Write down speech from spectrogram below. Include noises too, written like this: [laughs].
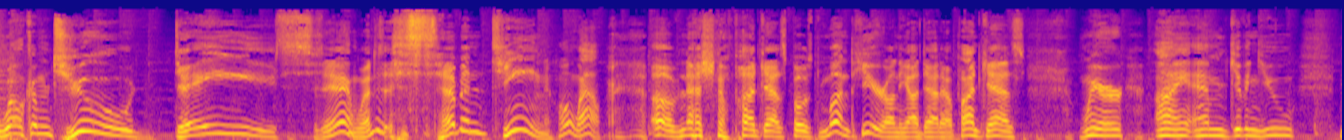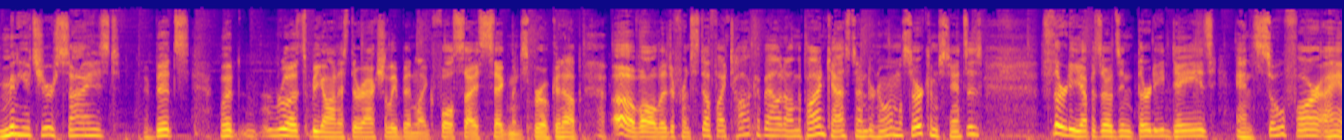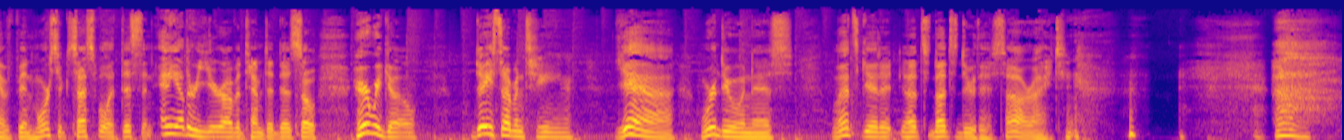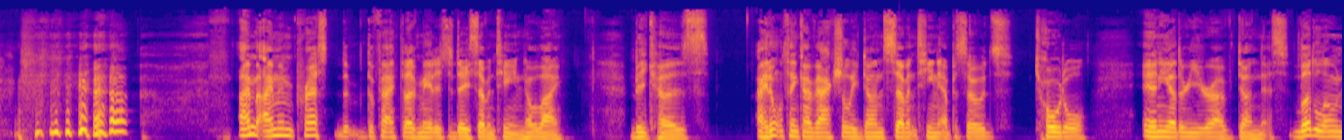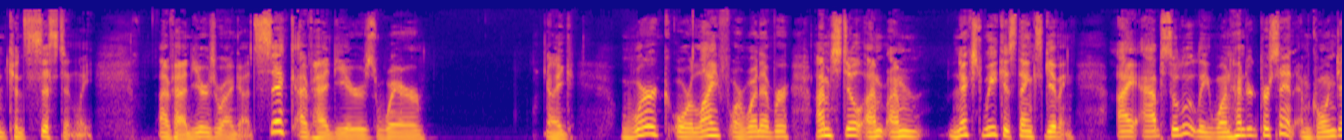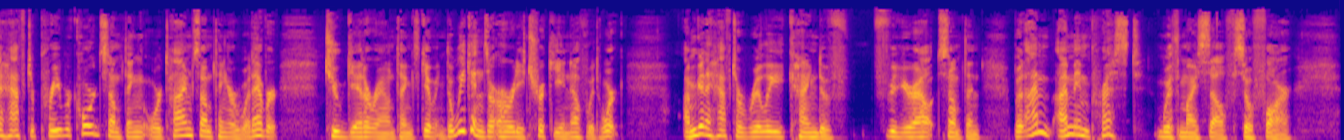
Welcome to day yeah, what is it? [laughs] 17. Oh wow. Of National Podcast Post Month here on the Odd Dad Podcast where I am giving you miniature sized bits. But let's be honest, there actually been like full size segments broken up of all the different stuff I talk about on the podcast under normal circumstances. 30 episodes in 30 days, and so far I have been more successful at this than any other year I've attempted this. So here we go. Day 17. Yeah, we're doing this. Let's get it. Let's let's do this. All right. [sighs] I'm I'm impressed the, the fact that I've made it to day 17, no lie. Because I don't think I've actually done 17 episodes total any other year I've done this, let alone consistently. I've had years where I got sick. I've had years where like work or life or whatever. I'm still, I'm, I'm, next week is Thanksgiving. I absolutely 100% am going to have to pre-record something or time something or whatever to get around Thanksgiving. The weekends are already tricky enough with work. I'm going to have to really kind of figure out something, but I'm, I'm impressed with myself so far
